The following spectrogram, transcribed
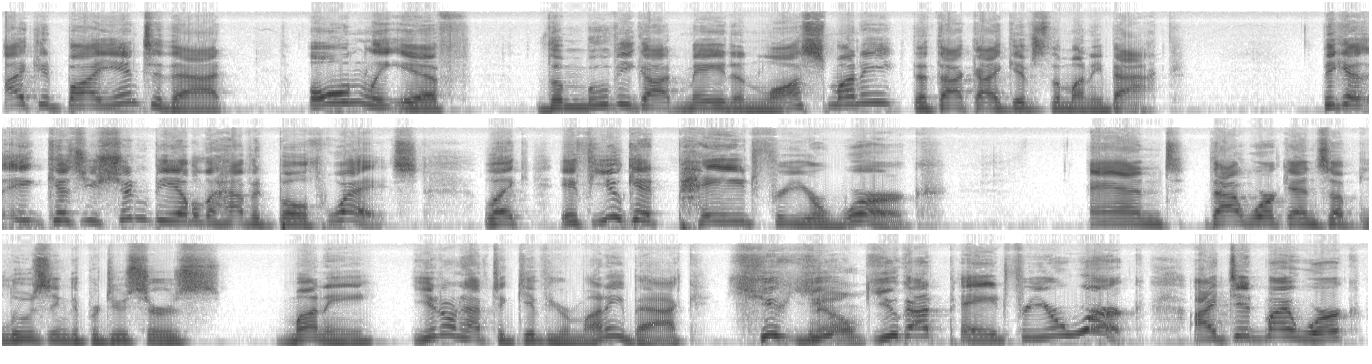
I could buy into that only if the movie got made and lost money, that that guy gives the money back. Because eh, because you shouldn't be able to have it both ways. Like if you get paid for your work and that work ends up losing the producer's money, you don't have to give your money back. You you No. you got paid for your work. I did my work.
